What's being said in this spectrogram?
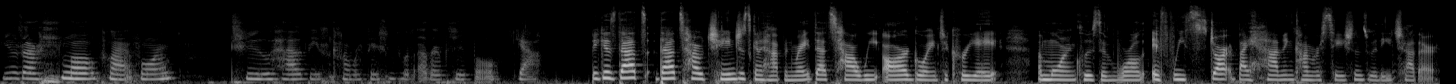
use our small platform to have these conversations with other people. Yeah. Because that's that's how change is going to happen, right? That's how we are going to create a more inclusive world if we start by having conversations with each other.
